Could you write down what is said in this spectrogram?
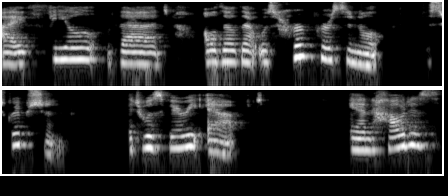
I feel that although that was her personal description, it was very apt. And how does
